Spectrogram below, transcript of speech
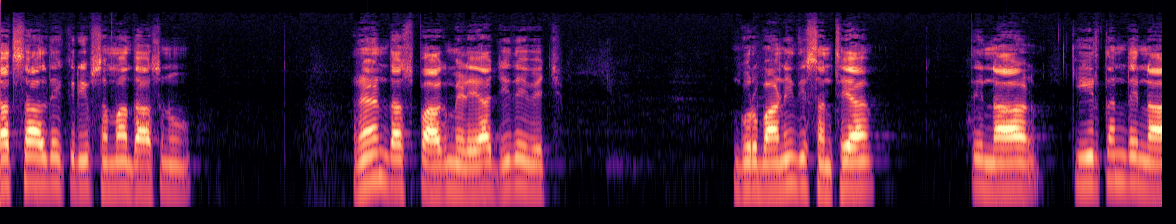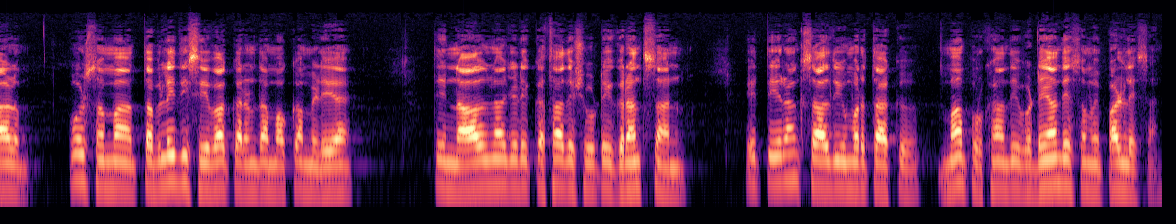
7 ਸਾਲ ਦੇ ਕਰੀਬ ਸਮਾਂ ਦਾਸ ਨੂੰ ਰਹਿਣ ਦਾ ਸੁਭਾਗ ਮਿਲਿਆ, ਜਿਹਦੇ ਵਿੱਚ ਗੁਰਬਾਣੀ ਦੀ ਸੰਥਿਆ ਤੇ ਨਾਲ ਕੀਰਤਨ ਦੇ ਨਾਲ ਕੁਝ ਸਮਾਂ ਤਬਲੇ ਦੀ ਸੇਵਾ ਕਰਨ ਦਾ ਮੌਕਾ ਮਿਲਿਆ ਤੇ ਨਾਲ ਨਾਲ ਜਿਹੜੇ ਕਥਾ ਦੇ ਛੋਟੇ ਗ੍ਰੰਥ ਸਨ ਇਹ 13 ਕੁ ਸਾਲ ਦੀ ਉਮਰ ਤੱਕ ਮਹਾਂਪੁਰਖਾਂ ਦੇ ਵੱਡਿਆਂ ਦੇ ਸਮੇਂ ਪੜ੍ਹ ਲਏ ਸਨ।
